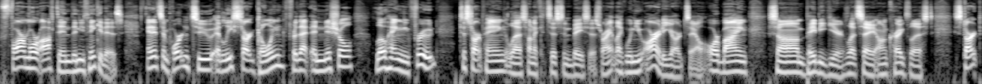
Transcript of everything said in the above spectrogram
far more often than you think it is. And it's important to at least start going for that initial low hanging fruit to start paying less on a consistent basis, right? Like when you are at a yard sale or buying some baby gear, let's say on Craigslist, start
